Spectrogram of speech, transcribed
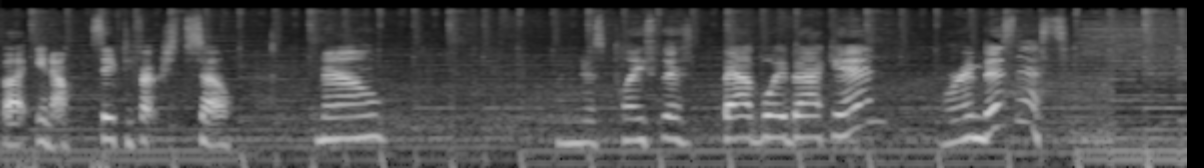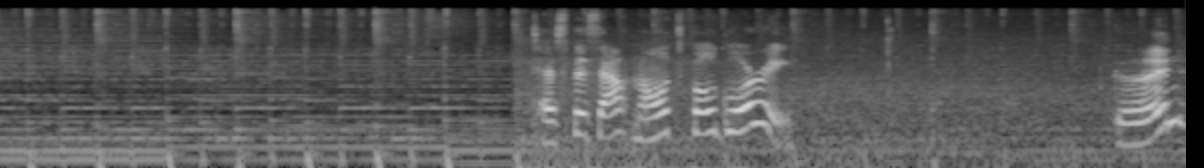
but you know, safety first. So now, we can just place this bad boy back in. We're in business. Test this out in all its full glory. Good.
